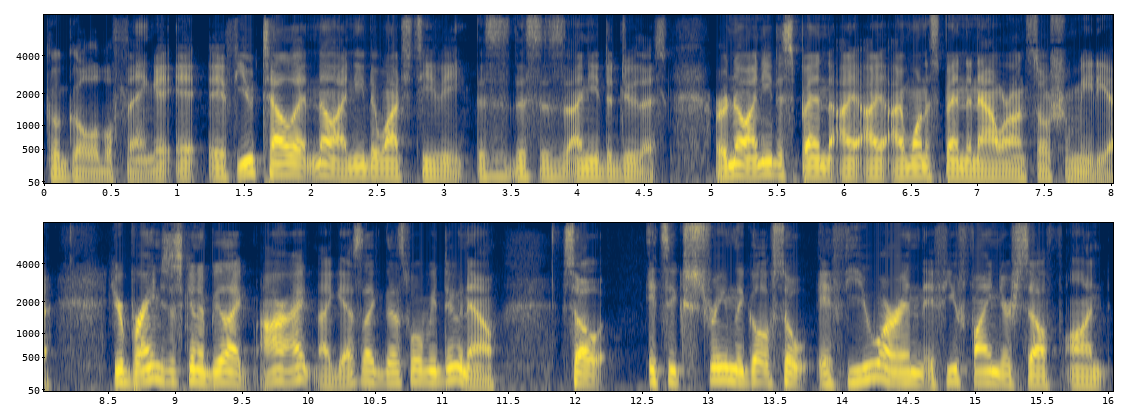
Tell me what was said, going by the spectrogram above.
gullible thing. It, it, if you tell it, no, I need to watch TV. This is this is I need to do this, or no, I need to spend. I I, I want to spend an hour on social media. Your brain's just going to be like, all right, I guess like that's what we do now. So it's extremely gullible. So if you are in, if you find yourself on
